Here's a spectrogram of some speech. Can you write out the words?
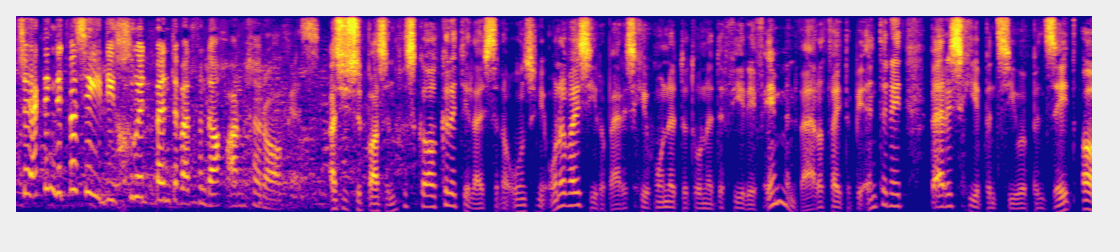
So ek dink dit was die die groot punte wat vandag aangeraak is. As jy sopas ingeskakel het, jy luister na ons in die onderwys hier op RSG 100 tot 104 FM en wêreldwyd op die internet by rsg.co.za,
